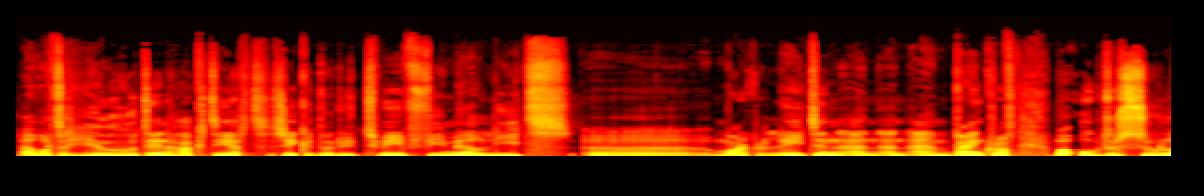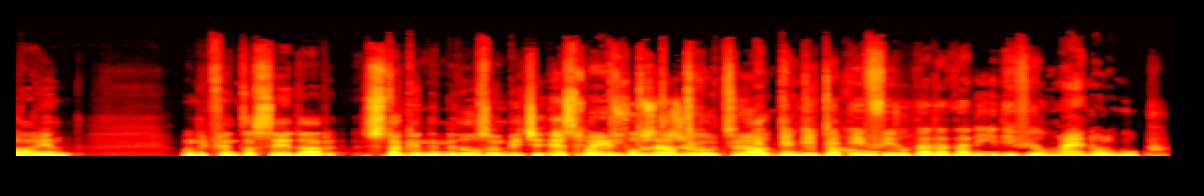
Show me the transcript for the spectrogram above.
En wordt er heel goed in geacteerd. Zeker door uw twee female leads, eh, Margaret Leighton en, en Anne Bancroft. Maar ook door Sue Lyon. Want ik vind dat zij daar stuk in de middel zo'n beetje is. Maar die doet en dat zo, goed. ja. Ja, en die die, doet dat die goed. viel dat, dat niet? Die viel mij enorm op.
